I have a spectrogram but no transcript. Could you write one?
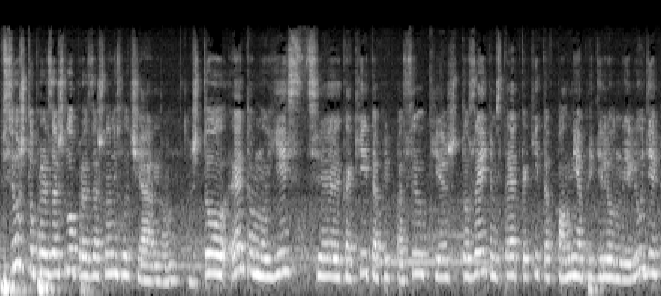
все, что произошло, произошло не случайно, что этому есть э, какие-то предпосылки, что за этим стоят какие-то вполне определенные люди.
